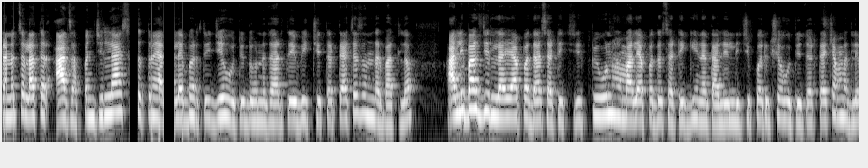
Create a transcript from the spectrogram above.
मित्रांनो चला तर आज आपण जिल्हा सत्र न्यायालय भरती जे होती दोन हजार तेवीसची तर त्याच्या संदर्भातलं अलिबाग जिल्हा या पदासाठीची पिऊन हमाल या पदासाठी घेण्यात आलेली जी परीक्षा होती. तर त्याच्यामधले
